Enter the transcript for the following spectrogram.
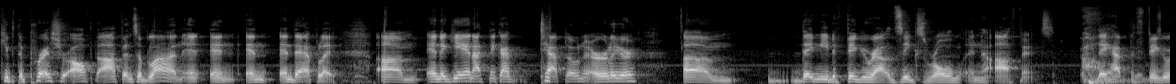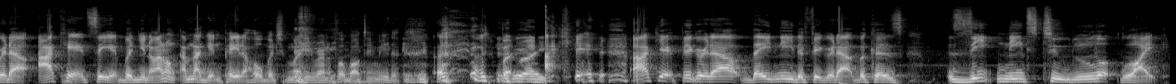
keep the pressure off the offensive line and and and, and that play. Um, and again, I think I tapped on it earlier. Um, they need to figure out Zeke's role in the offense. Oh, they have to figure it out. I can't see it, but you know, I don't. I'm not getting paid a whole bunch of money to run a football team either. but Right. I can't. I can't figure it out. They need to figure it out because Zeke needs to look like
